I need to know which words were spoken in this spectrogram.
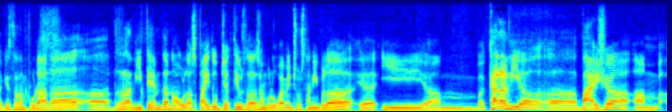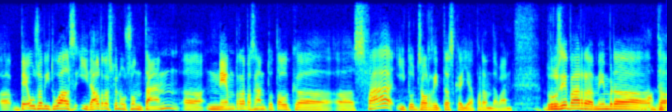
Aquesta temporada eh, reeditem de nou l'espai d'objectius de desenvolupament sostenible eh, i eh, cada dia, eh, vaja, amb eh, veus habituals i d'altres que no ho són tant, eh, anem repassant tot el que eh, es fa i tots els reptes que hi ha per endavant. Roser Barra, membre de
